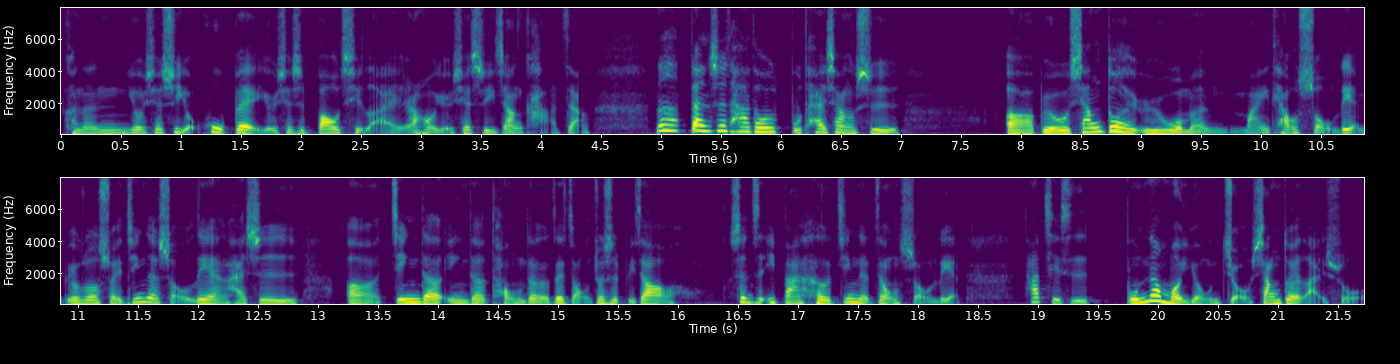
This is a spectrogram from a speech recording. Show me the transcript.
可能有些是有护背，有些是包起来，然后有些是一张卡这样。那但是它都不太像是，呃，比如相对于我们买一条手链，比如说水晶的手链，还是呃金的、银的、铜的这种，就是比较甚至一般合金的这种手链，它其实不那么永久，相对来说，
